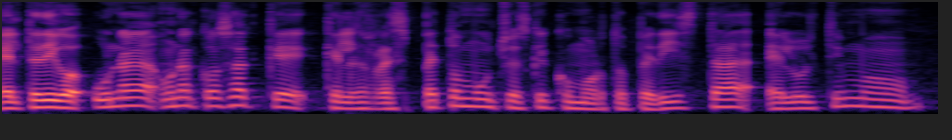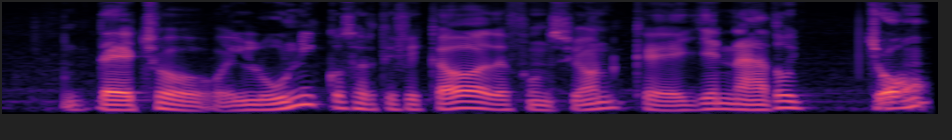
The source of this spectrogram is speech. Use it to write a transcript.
él te digo, una, una cosa que, que les respeto mucho es que como ortopedista, el último, de hecho, el único certificado de defunción que he llenado yo,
